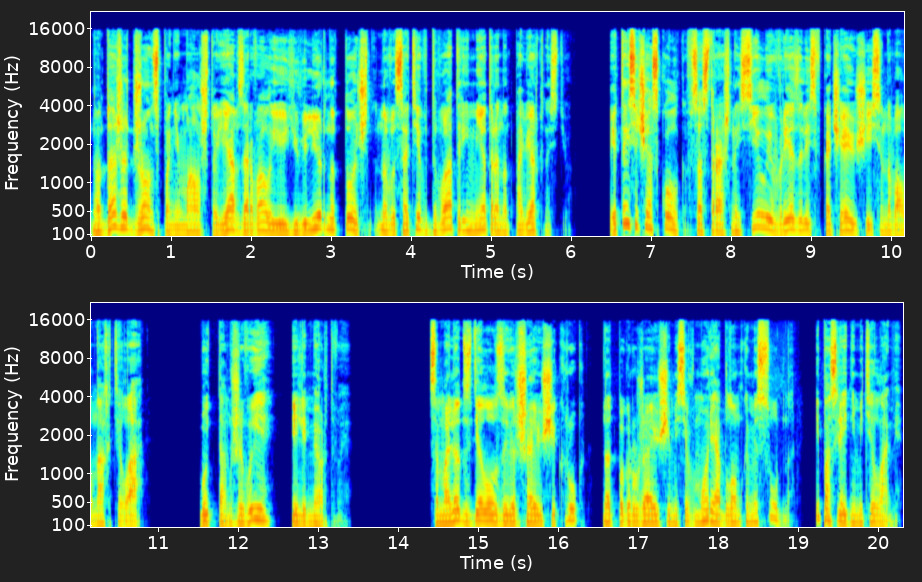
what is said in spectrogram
Но даже Джонс понимал, что я взорвал ее ювелирно точно, на высоте в 2-3 метра над поверхностью. И тысячи осколков со страшной силой врезались в качающиеся на волнах тела, будь там живые или мертвые. Самолет сделал завершающий круг над погружающимися в море обломками судна и последними телами.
